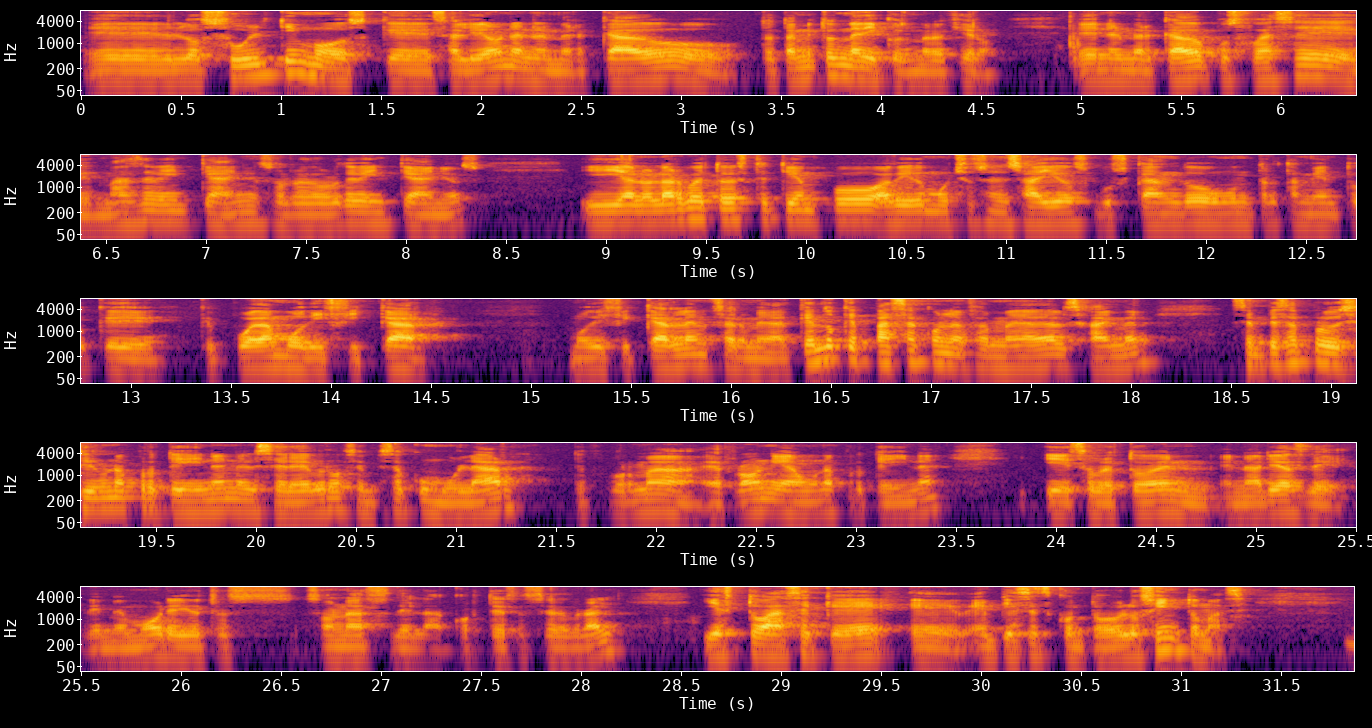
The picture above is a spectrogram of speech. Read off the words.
eh, los últimos que salieron en el mercado, tratamientos médicos me refiero, en el mercado pues fue hace más de 20 años, alrededor de 20 años, y a lo largo de todo este tiempo ha habido muchos ensayos buscando un tratamiento que, pueda modificar, modificar la enfermedad. ¿Qué es lo que pasa con la enfermedad de Alzheimer? Se empieza a producir una proteína en el cerebro, se empieza a acumular de forma errónea una proteína, y sobre todo en, áreas de memoria y otras zonas de la corteza cerebral y esto hace que eh, empieces con todos los síntomas.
